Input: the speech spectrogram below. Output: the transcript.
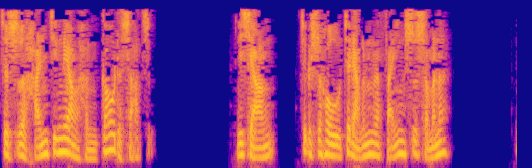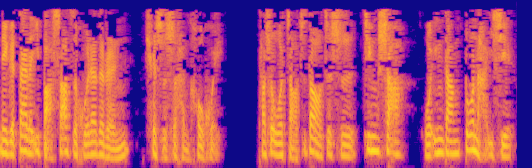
这是含金量很高的沙子。你想？这个时候，这两个人的反应是什么呢？那个带了一把沙子回来的人，确实是很后悔。他说：“我早知道这是金沙，我应当多拿一些。”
